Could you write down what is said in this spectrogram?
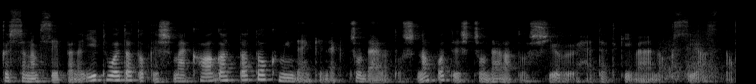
Köszönöm szépen, hogy itt voltatok, és meghallgattatok. Mindenkinek csodálatos napot, és csodálatos jövő hetet kívánok. Sziasztok!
